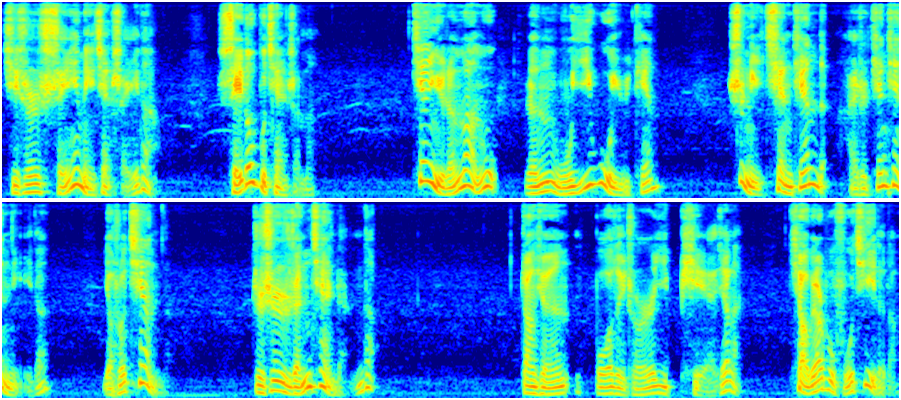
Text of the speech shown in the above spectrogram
其实谁也没欠谁的，谁都不欠什么。天与人万物，人无一物与天，是你欠天的，还是天欠你的？要说欠的，只是人欠人的。”张璇薄嘴唇一撇下来，翘边不服气的道：“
